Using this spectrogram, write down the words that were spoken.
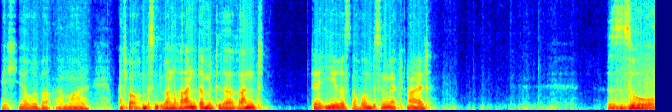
Gehe ich hier rüber einmal. Manchmal auch ein bisschen über den Rand, damit dieser Rand der Iris noch ein bisschen mehr knallt. So.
